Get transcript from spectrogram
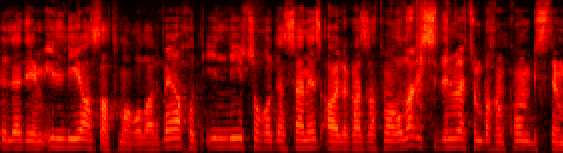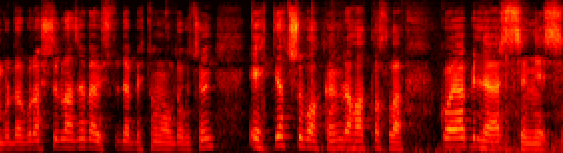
belə deyim, illiyi azaltmaq olar və yaxud illiyi çox ödəsəniz aylıq azaltmaq olar. İsidilmək üçün baxın kombi sistemi burada quraşdırılacaq və üstü də beton olduğu üçün ehtiyat su bakını rahatlıqla qoya bilərsiniz.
